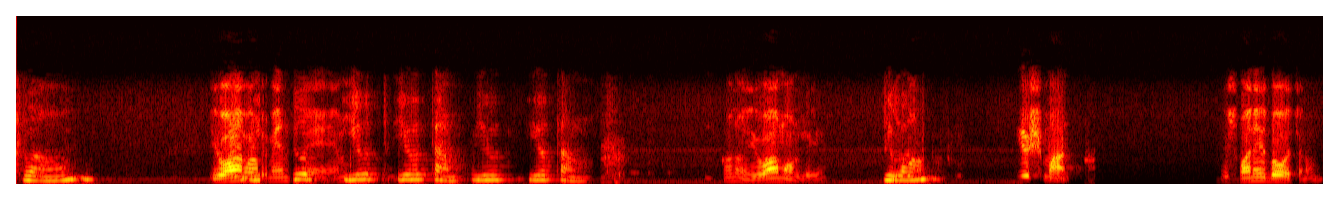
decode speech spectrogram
त्वां युवां युवाम् ओन्लि युवां yut, yutam. No, no, yuvam only. Yuvam. युष्मान् Yushman is Bhavachanam,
